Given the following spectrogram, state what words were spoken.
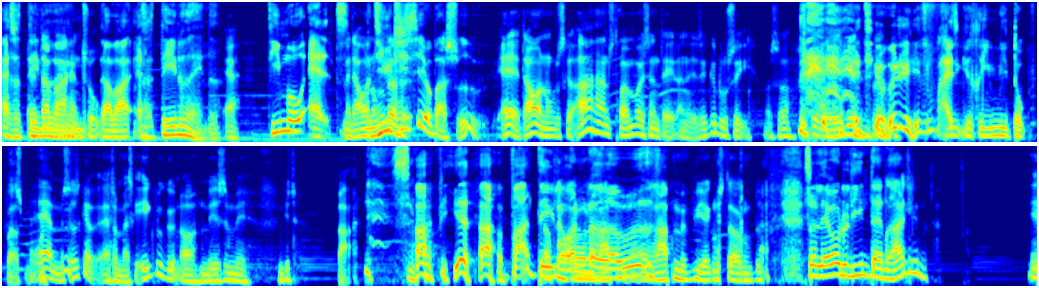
Altså, det er Ja, der noget var han to. Der var, altså, det er noget andet. Ja. De må alt. Men der var og nogen, de, der- de ser jo bare søde ud. Ja, ja, der var nogen, der skrev, ah, har han strømper i sandalerne? Det kan du se. Og så du ikke... det er jo det er faktisk et rimelig dumt spørgsmål. Ja, men så skal, altså, man skal ikke begynde at messe med mit barn. Så bliver der bare får du håndmadder ud. Rap med birkenstokken. Så laver du lige en Dan Racklin. Ja,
